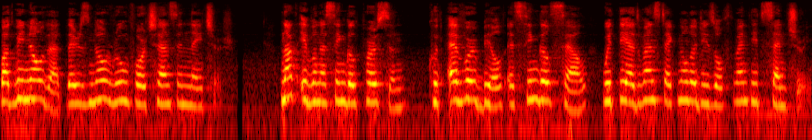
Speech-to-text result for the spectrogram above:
But we know that there is no room for chance in nature. Not even a single person could ever build a single cell with the advanced technologies of 20th century.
